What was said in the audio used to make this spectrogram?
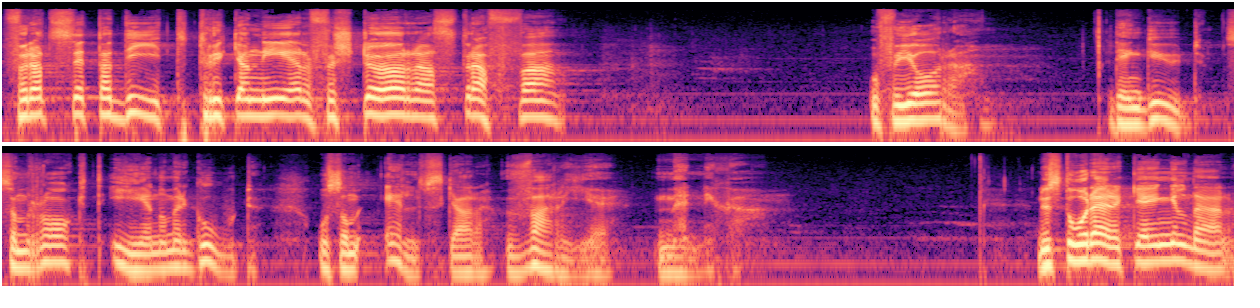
för att sätta dit, trycka ner, förstöra, straffa och förgöra. Det är en Gud som rakt igenom är god och som älskar varje människa. Nu står ärkeängeln där,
